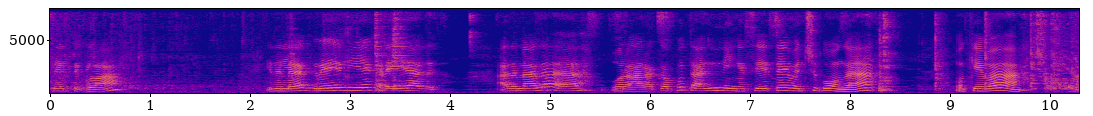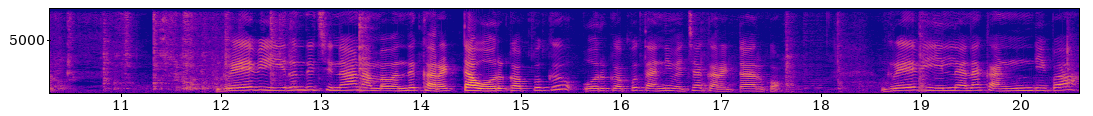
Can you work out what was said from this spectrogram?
சேர்த்துக்கலாம். இதில் கிரேவியே கிடையாது. அதனால் ஒரு அரை கப்பு தண்ணி நீங்கள் சேர்த்தே வச்சுக்கோங்க. ஓகேவா? கிரேவி இருந்துச்சுன்னா நம்ம வந்து கரெக்டாக ஒரு கப்புக்கு ஒரு கப்பு தண்ணி வச்சா கரெக்டாக இருக்கும். கிரேவி இல்லைன்னா கண்டிப்பாக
